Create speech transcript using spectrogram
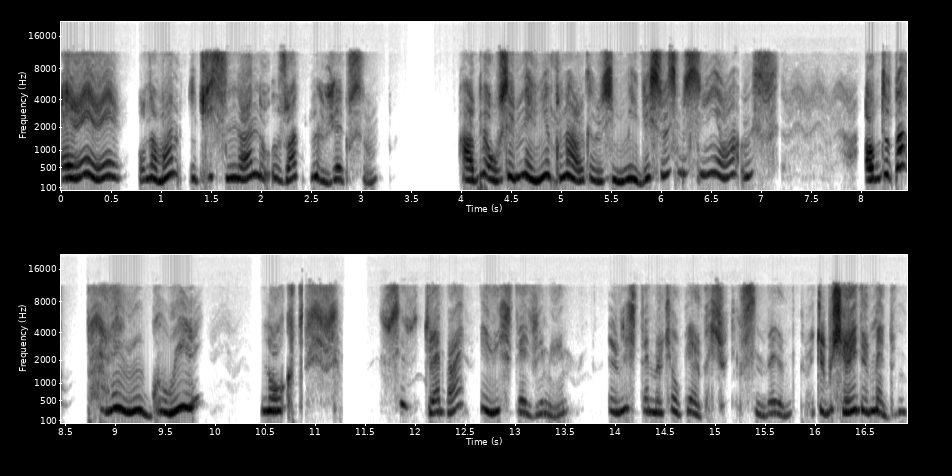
Evet, o zaman ikisinden de uzak duracaksın. Abi o senin en yakın arkadaşın. Midesiz misin ya? Üf. Adı da Penguin nokta. Sizce ben enişteci miyim? Enişteme çok yakışıklısın dedim. Kötü bir şey demedim.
